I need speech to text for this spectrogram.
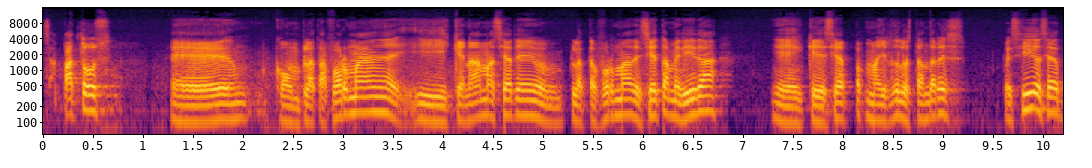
zapatos eh, con plataforma y que nada más sea de plataforma de cierta medida, eh, que sea mayor de los estándares, pues sí, o sea,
